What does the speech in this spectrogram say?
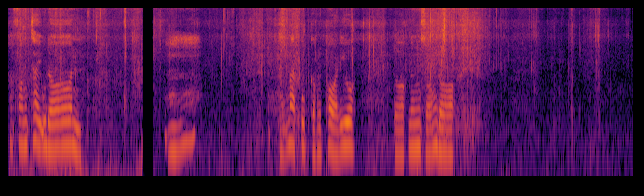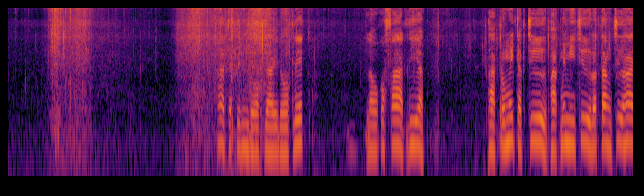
มาฟังไทยอุดรอืมหันมาปุ๊บกับพ่อไดิวดอกหนึ่งสองดอกถ้าจะเป็นดอกใหญ่ดอกเล็ก เราก็ฟาดเรียบ ผักเราไม่จักชื่อ ผักไม่มีชื่อเราตั้งชื่อให้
